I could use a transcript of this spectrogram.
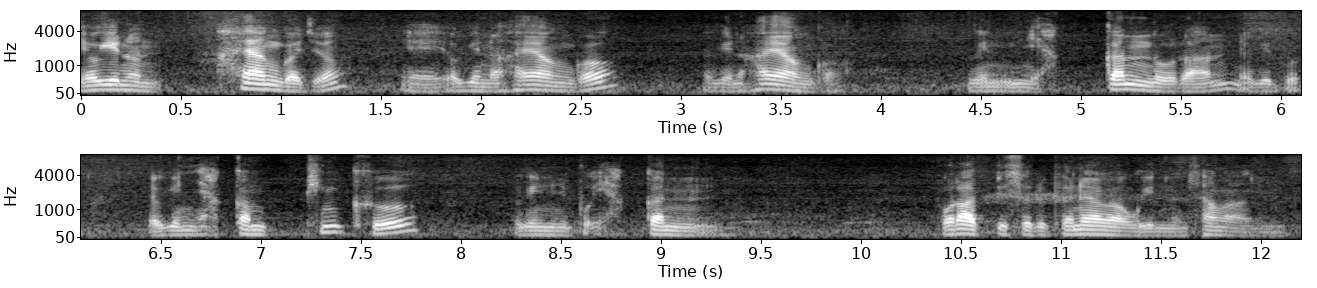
여기는 하얀 거죠. 예, 여기는 하얀 거, 여기는 하얀 거, 여기는 약간 노란, 여기도 여기는 약간 핑크, 여기는 뭐 약간 보랏빛으로 변해가고 있는 상황입니다.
